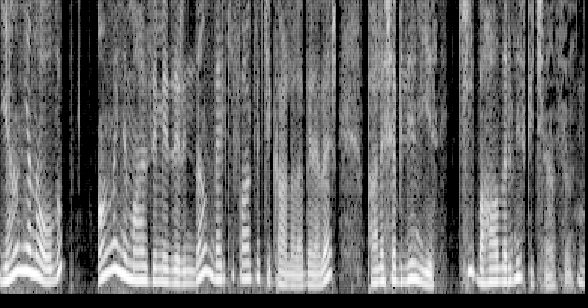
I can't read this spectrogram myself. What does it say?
Yan yana olup aynı malzemelerinden belki farklı çıkarlarla beraber paylaşabilir miyiz? eski bahalarımız güçlensin. Hı hı.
